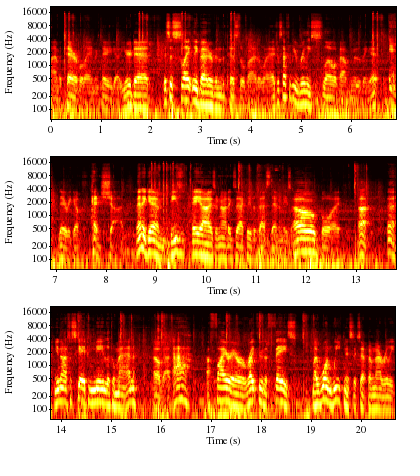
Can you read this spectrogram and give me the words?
I'm a terrible aimer. There you go. You're dead. This is slightly better than the pistol, by the way. I just have to be really slow about moving it. Eh, there we go. Headshot. Then again, these AIs are not exactly the best enemies. Oh boy. Uh, uh, you're not escaping me, little man. Oh god. Ah! A fire arrow right through the face. My one weakness, except I'm not really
